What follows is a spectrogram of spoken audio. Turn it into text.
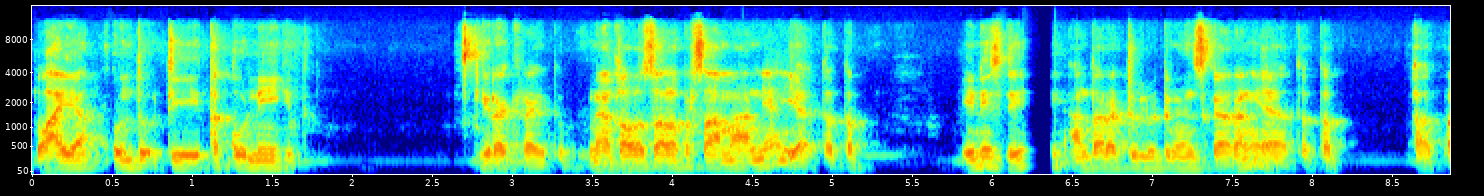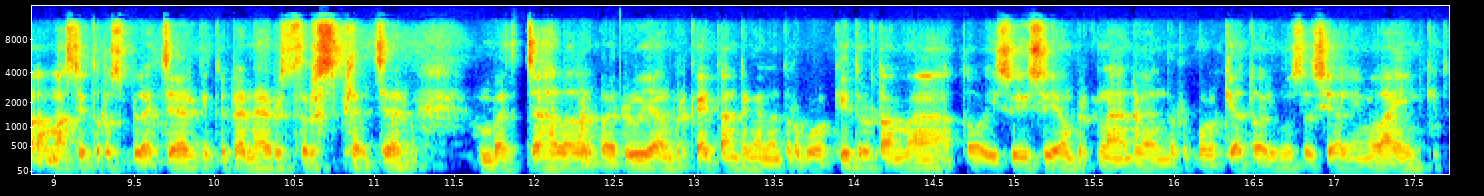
layak untuk ditekuni gitu. Kira-kira itu. Nah kalau soal persamaannya ya tetap ini sih antara dulu dengan sekarang ya tetap apa masih terus belajar gitu dan harus terus belajar membaca hal-hal baru yang berkaitan dengan antropologi terutama atau isu-isu yang berkenaan dengan antropologi atau ilmu sosial yang lain gitu.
